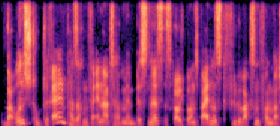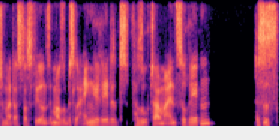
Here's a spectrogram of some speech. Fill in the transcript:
bei uns strukturell ein paar Sachen verändert haben im Business, ist, glaube ich, bei uns beiden das Gefühl gewachsen von, warte mal, das, was wir uns immer so ein bisschen eingeredet, versucht haben einzureden, das ist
